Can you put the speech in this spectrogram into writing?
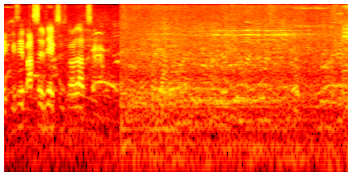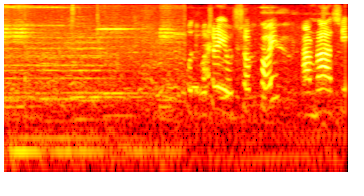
দেখতেছি পাঁচটা বেশি এক্সচেঞ্জ করা যাচ্ছে না। প্রতি বছর এই উৎসব হয়, আমরা আসি,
